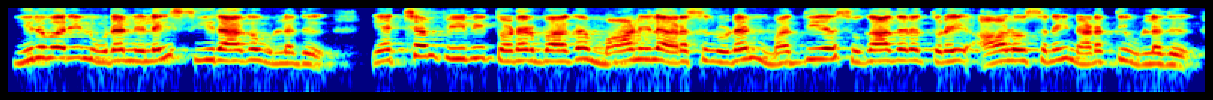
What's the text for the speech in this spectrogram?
இருவரின் உடல்நிலை சீராக உள்ளது. எச்எம்பிவி தொடர்பாக மாநில அரசுகளுடன் மத்திய சுகாதாரத்துறை ஆலோசனை நடத்தி உள்ளது.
